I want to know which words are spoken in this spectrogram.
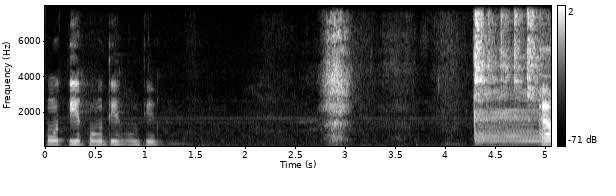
Không có tiếng, không có tiếng, không có tiếng. Cắt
